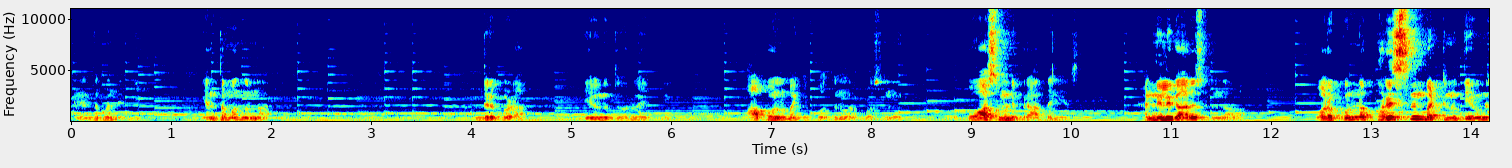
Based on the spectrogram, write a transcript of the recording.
కానీ ఎంతమంది అండి? ఎంతమంది ఉన్నారు? అందరూ కూడా దేవుని దూరం అయిపోయి పాపంలో మగ్గిపోతున్న వారి కోసం ఉపవాసం ఉండి ప్రార్థన చేస్తున్నావు కన్నీలు గారుస్తున్నావా? వారికున్న పరిస్థితిని బట్టి నువ్వు దేవుని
